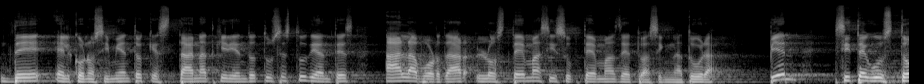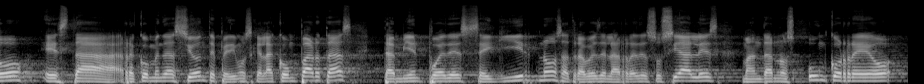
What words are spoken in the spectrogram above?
del el conocimiento que están adquiriendo tus estudiantes al abordar los temas y subtemas de tu asignatura. Bien, si te gustó esta recomendación, te pedimos que la compartas. También puedes seguirnos a través de las redes sociales, mandarnos un correo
